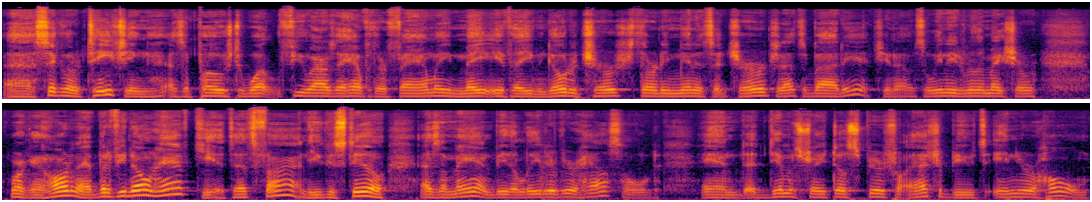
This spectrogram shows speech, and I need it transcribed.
uh, secular teaching, as opposed to what few hours they have with their family. May if they even go to church, thirty minutes at church, and that's about it. You know, so we need to really make sure we're working hard on that. But if you don't have kids, that's fine. You can still, as a man, be the leader of your household and uh, demonstrate those spiritual attributes in your home.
